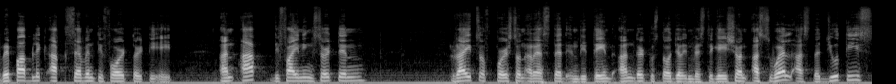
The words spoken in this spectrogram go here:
Republic Act 7438? An act defining certain rights of person arrested and detained under custodial investigation as well as the duties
